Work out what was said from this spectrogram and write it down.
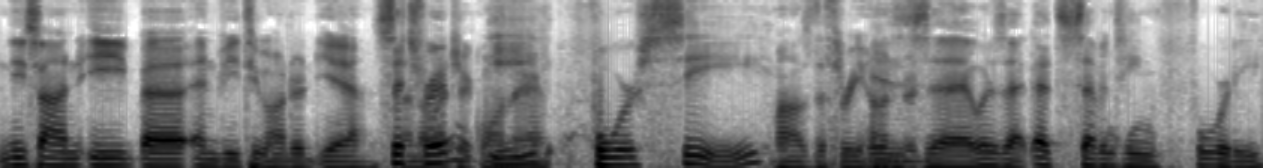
Nissan E uh, NV200, yeah. Citroen one. E4C Mazda 300. is uh, what is that? That's 1740.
